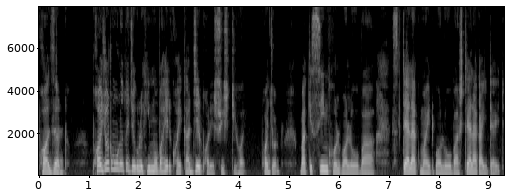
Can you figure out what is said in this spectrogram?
ফজড ফজট মূলত যেগুলো হিমবাহের ক্ষয়কার্যের ফলে সৃষ্টি হয় ফজট বাকি সিঙ্কহোল বলো বা স্ট্যালাকমাইট বলো বা স্ট্যালাকাইটাইট,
